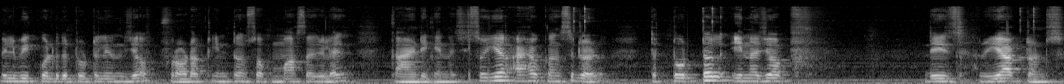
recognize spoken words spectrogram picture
will be equal to the total energy of product in terms of mass as well as kinetic energy. So here I have considered the total energy of these reactants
